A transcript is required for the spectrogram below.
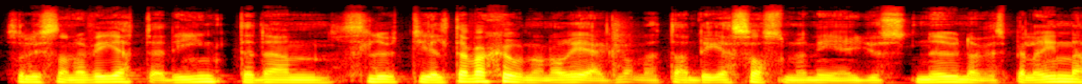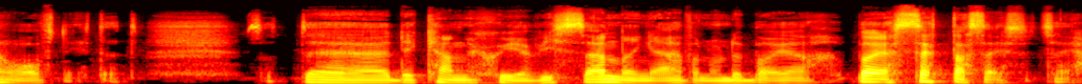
så lyssnarna vet det, det är inte den slutgiltiga versionen av reglerna, utan det är så som den är just nu när vi spelar in det här avsnittet. Så att, eh, det kan ske vissa ändringar även om det börjar, börjar sätta sig så att säga.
